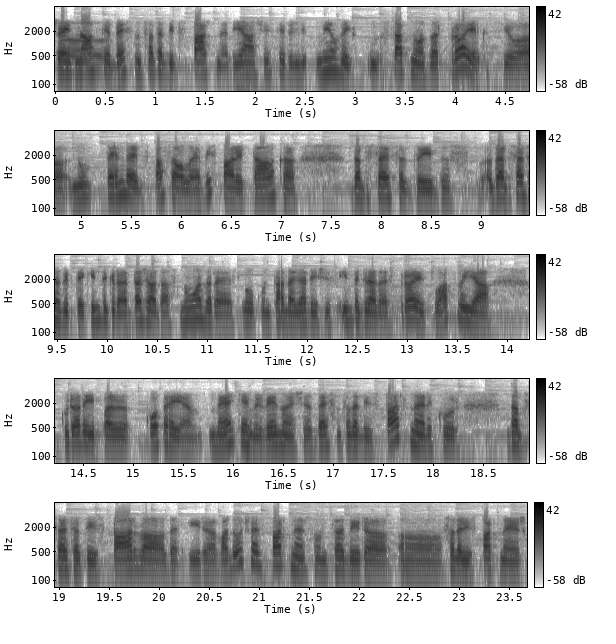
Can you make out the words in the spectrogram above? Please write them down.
Šeit nāk tie desmit sadarbības partneri. Jā, šis ir milzīgs starpnozara projekts, jo nu, tendence pasaulē vispār ir tā, ka dabas aizsardzības, dabas aizsardzība tiek integrēta dažādās nozarēs. Lūk, tādēļ arī šis integrētais projekts Latvijā, kur arī par kopējiem mērķiem ir vienojušies desmit sadarbības partneri, kur dabas aizsardzības pārvalde ir vadošais partners, un tad ir uh, sadarbības partneri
